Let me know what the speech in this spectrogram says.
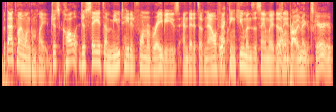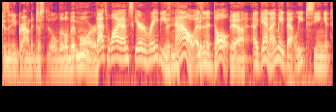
But that's my one complaint. Just call it. Just say it's a mutated form of rabies, and that it's of now affecting humans the same way it does. that would an- probably make it scarier because then you ground it just a little bit more That's why I'm scared of rabies now as an adult. Yeah. Again, I made that leap seeing it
